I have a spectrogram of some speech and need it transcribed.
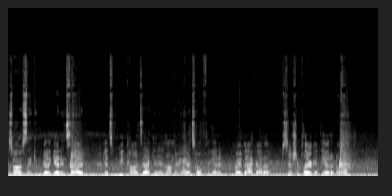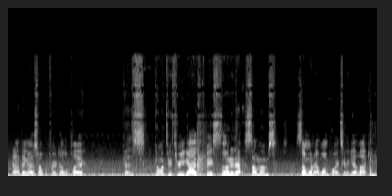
So I was thinking we got to get inside, get some weak contact, get in on their hands, hopefully get it right back out of position player, get the out at home kind of thing. I was hoping for a double play because going through three guys with bases loaded, uh, some of them's someone at one point is going to get lucky.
